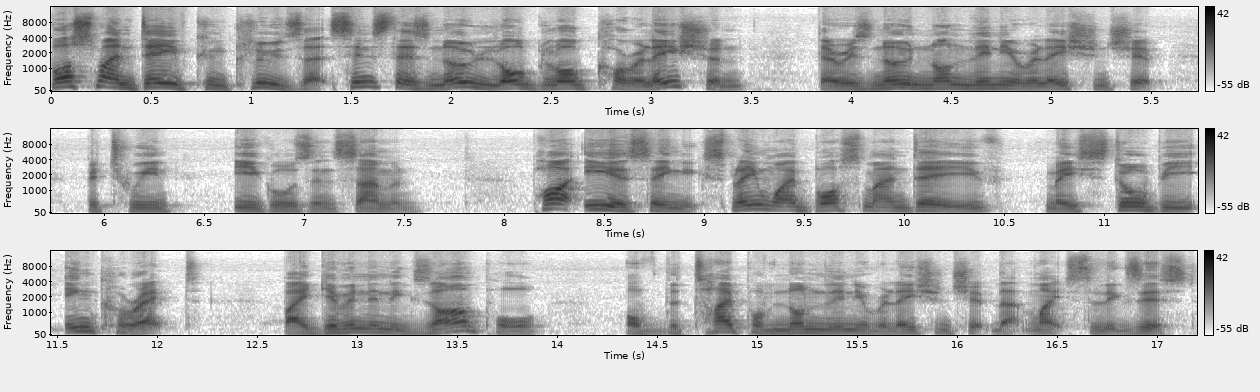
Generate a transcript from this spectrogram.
Bossman Dave concludes that since there's no log-log correlation, there is no nonlinear relationship between eagles and salmon. Part E is saying explain why Bossman Dave may still be incorrect by giving an example of the type of nonlinear relationship that might still exist.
